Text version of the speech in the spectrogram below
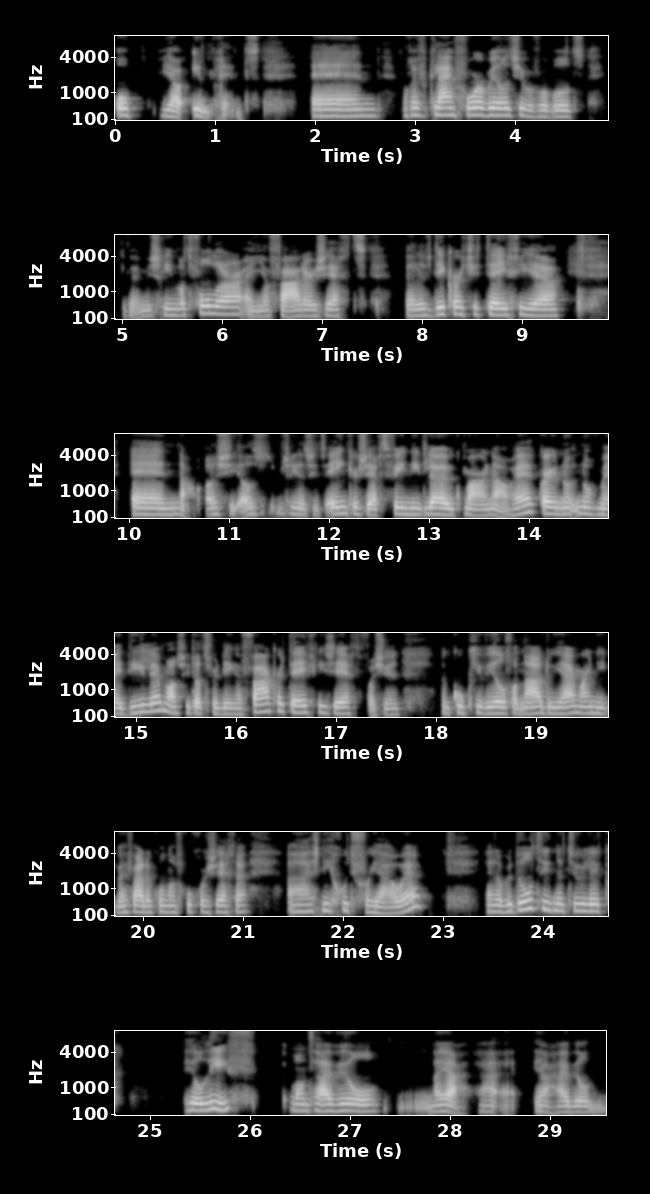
op jouw imprint. En nog even een klein voorbeeldje. Bijvoorbeeld, je bent misschien wat voller en je vader zegt wel eens dikkertje tegen je. En nou, als je, als, misschien als je het één keer zegt, vind je niet leuk, maar nou, hè, kan je nog mee dealen. Maar als je dat soort dingen vaker tegen je zegt, of als je een, een koekje wil van, nou, doe jij maar niet. Mijn vader kon dan vroeger zeggen, ah, is niet goed voor jou, hè. En dan bedoelt hij natuurlijk heel lief, want hij wil, nou ja, hij, ja, hij wil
